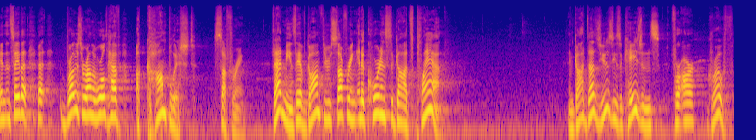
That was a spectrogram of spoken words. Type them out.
and, and say that, that brothers around the world have accomplished suffering. That means they have gone through suffering in accordance to God's plan. And God does use these occasions for our growth,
